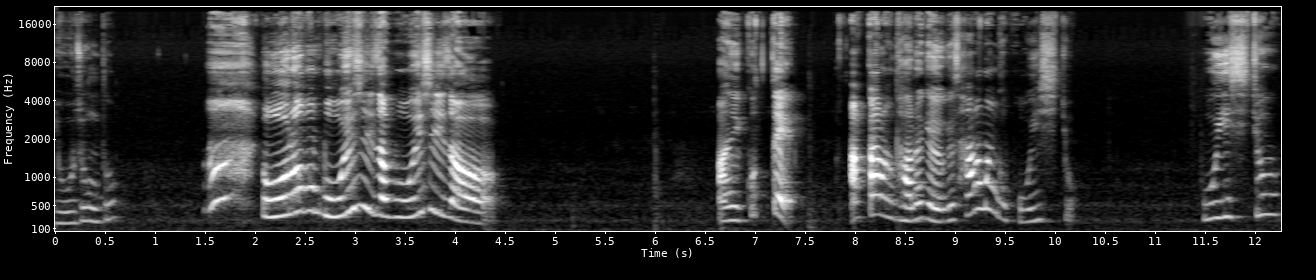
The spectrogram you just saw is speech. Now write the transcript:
요 정도? 여러분 보이시죠? 보이시죠? 아니 꽃대 아까랑 다르게 여기 살아난 거 보이시죠? 보이시죠?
